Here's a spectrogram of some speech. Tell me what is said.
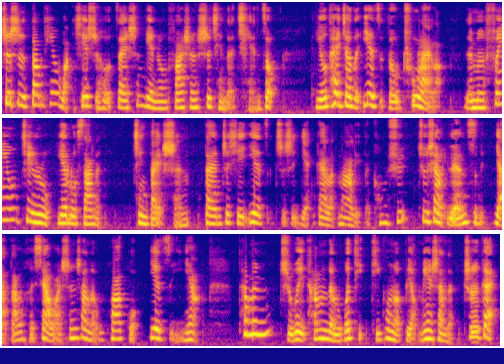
这是当天晚些时候在圣殿中发生事情的前奏。犹太教的叶子都出来了，人们蜂拥进入耶路撒冷敬拜神，但这些叶子只是掩盖了那里的空虚，就像园子里亚当和夏娃身上的无花果叶子一样，他们只为他们的裸体提供了表面上的遮盖，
